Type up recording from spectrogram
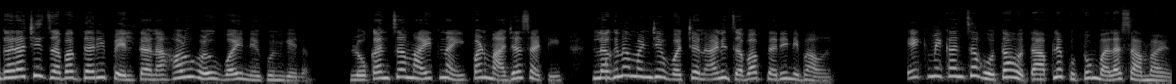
घराची जबाबदारी पेलताना हळूहळू वय निघून गेलं. लोकांचं माहीत नाही पण माझ्यासाठी लग्न म्हणजे वचन आणि जबाबदारी निभावणं. एकमेकांचा होता होता आपल्या कुटुंबाला सांभाळणं.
